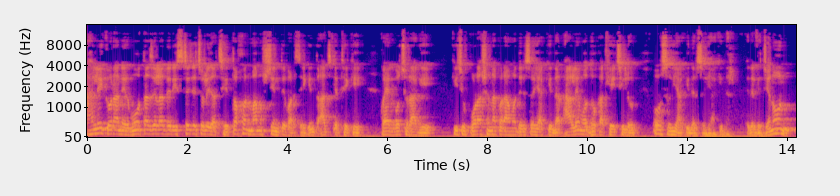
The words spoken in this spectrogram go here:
আহলে কোরআনের মোতাজেলাদের স্টেজে চলে যাচ্ছে, তখন মানুষ চিনতে পারছে, কিন্তু আজকে থেকে কয়েক বছর আগে কিছু পড়াশোনা করা আমাদের সহি আকিদার। আলেম ও ধোকা খেয়েছিল। ও সহি আকিদার সহি আকিদার। এদেরকে চেনন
